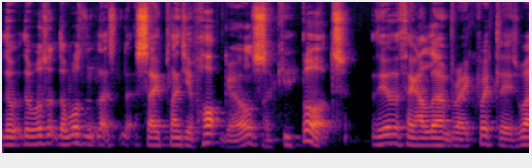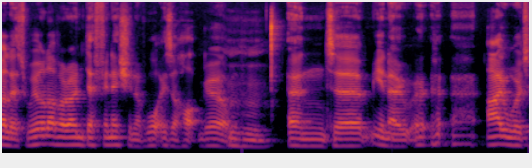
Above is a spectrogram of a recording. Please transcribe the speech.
There, there wasn't there wasn't let's, let's say plenty of hot girls. Okay. But the other thing I learned very quickly as well is we all have our own definition of what is a hot girl, Mm-hmm. and uh, you know, I would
